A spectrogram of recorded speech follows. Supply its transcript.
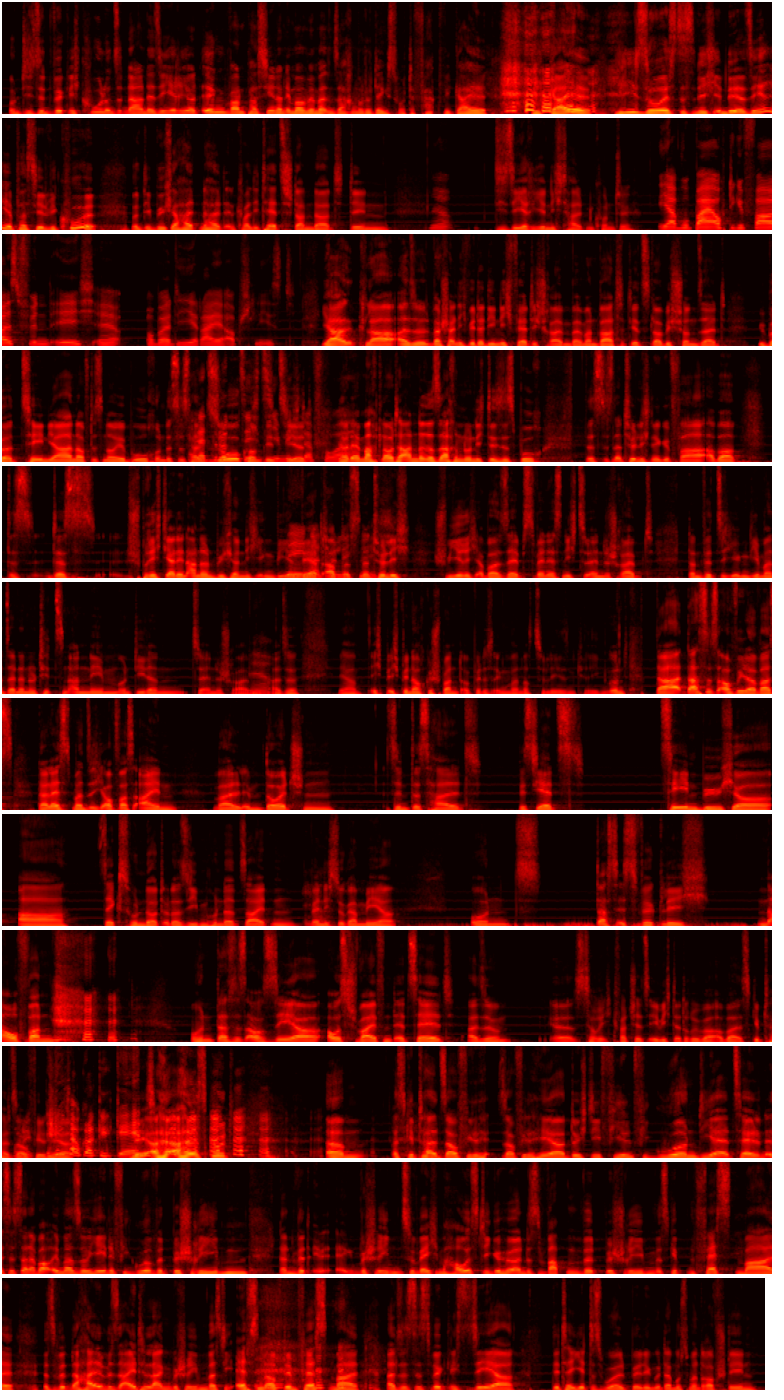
und die sind wirklich cool und sind nah an der Serie und irgendwann passieren dann immer mehr Sachen, wo du denkst, what the fuck, wie geil, wie geil, wieso ist das nicht in der Serie passiert, wie cool. Und die Bücher halten halt einen Qualitätsstandard, den ja. die Serie nicht halten konnte. Ja, wobei auch die Gefahr ist, finde ich, äh, ob er die Reihe abschließt. Ja, klar. Also wahrscheinlich wird er die nicht fertig schreiben, weil man wartet jetzt, glaube ich, schon seit über zehn Jahren auf das neue Buch und das ist ja, halt so kompliziert. Ja, und er macht lauter andere Sachen, nur nicht dieses Buch. Das ist natürlich eine Gefahr, aber das, das spricht ja den anderen Büchern nicht irgendwie ihren nee, Wert ab. Ist natürlich schwierig, aber selbst wenn er es nicht zu Ende schreibt, dann wird sich irgendjemand seiner Notizen annehmen und die dann zu Ende schreiben. Ja. Also ja, ich, ich bin auch gespannt, ob wir das irgendwann noch zu lesen kriegen. Und da, das ist auch wieder was, da lässt man sich auf was ein, weil im Deutschen sind es halt bis jetzt zehn Bücher, a 600 oder 700 Seiten, ja. wenn nicht sogar mehr. Und das ist wirklich ein Aufwand. und das ist auch sehr ausschweifend erzählt. Also, äh, sorry, ich quatsche jetzt ewig darüber, aber es gibt halt sorry. sau viel her. Ich habe gerade gegähnt. Nee, alles gut. ähm, es gibt halt sau viel, sau viel her durch die vielen Figuren, die er erzählt. Und es ist dann aber auch immer so, jede Figur wird beschrieben. Dann wird äh, beschrieben, zu welchem Haus die gehören. Das Wappen wird beschrieben. Es gibt ein Festmahl. Es wird eine halbe Seite lang beschrieben, was die essen auf dem Festmahl. Also es ist wirklich sehr detailliertes Worldbuilding und da muss man drauf stehen.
